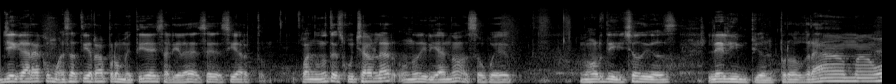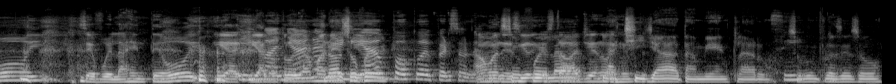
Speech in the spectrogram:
llegara como a esa tierra prometida y saliera de ese desierto. Cuando uno te escucha hablar, uno diría, no, eso fue Mejor dicho, Dios le limpió el programa hoy, se fue la gente hoy y, a- y al otro día tenía fue- un poco de personal. Amaneció y estaba la, lleno de la gente. chillada también, claro. Sí. Eso fue un proceso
